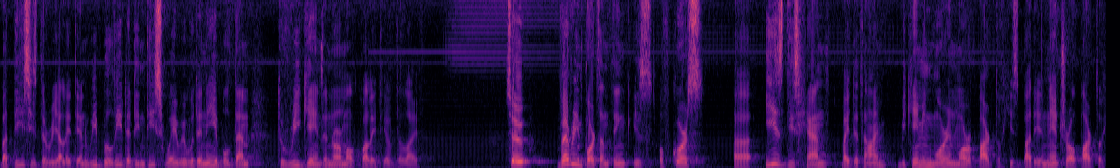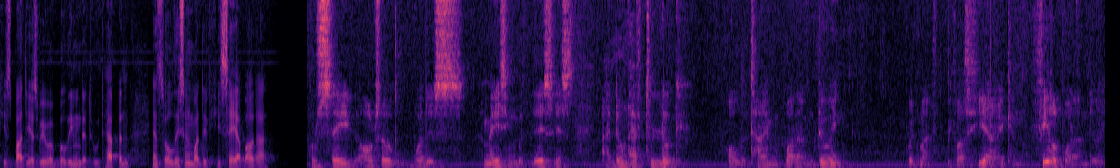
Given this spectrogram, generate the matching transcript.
But this is the reality. And we believe that in this way we would enable them to regain the normal quality of the life. So, very important thing is, of course, uh, is this hand, by the time, becoming more and more part of his body, a natural part of his body, as we were believing that would happen. And so listen, what did he say about that? I would say also what is amazing with this is I don't have to look all the time what I'm doing with my, because here I can feel what I'm doing.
